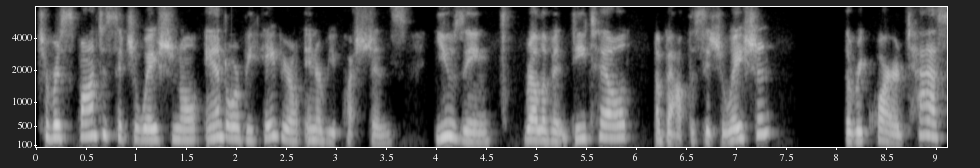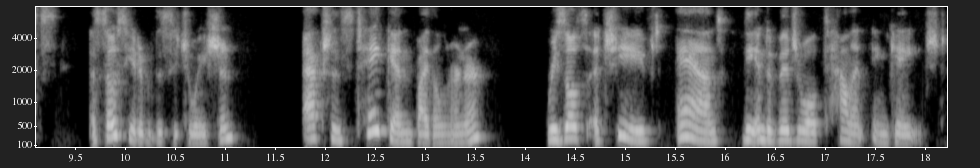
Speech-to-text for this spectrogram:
to respond to situational and or behavioral interview questions using relevant detail about the situation, the required tasks associated with the situation, actions taken by the learner, results achieved, and the individual talent engaged.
